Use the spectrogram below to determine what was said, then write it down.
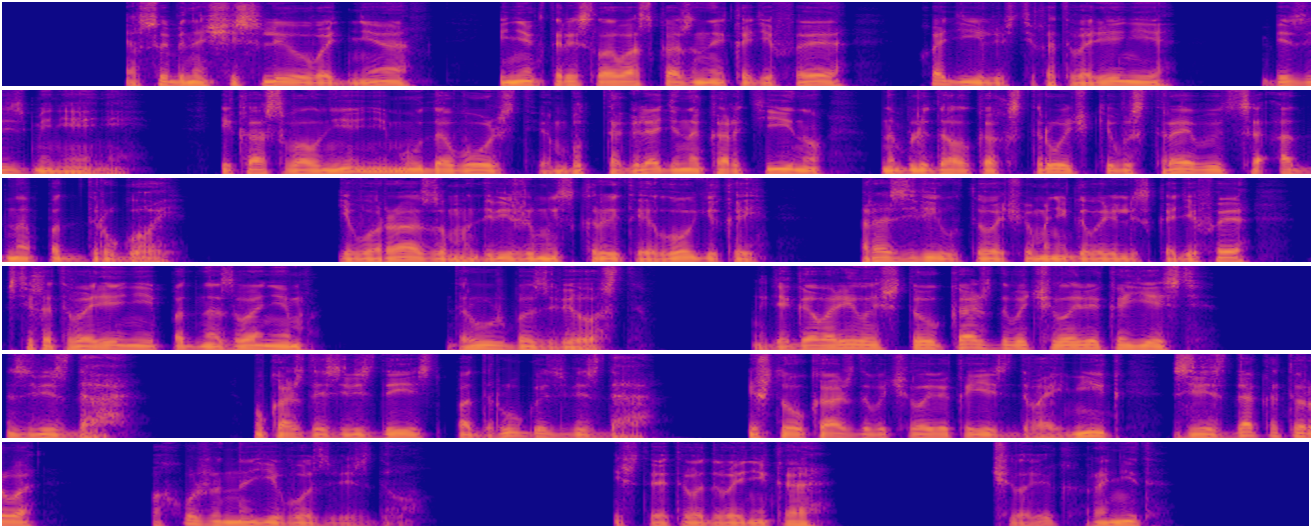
особенно счастливого дня и некоторые слова, сказанные Кадифе, входили в стихотворение без изменений. И Ка с волнением и удовольствием, будто глядя на картину, наблюдал, как строчки выстраиваются одна под другой. Его разум, движимый скрытой логикой, развил то, о чем они говорили с Кадифе в стихотворении под названием «Дружба звезд», где говорилось, что у каждого человека есть звезда, у каждой звезды есть подруга-звезда, и что у каждого человека есть двойник, звезда которого похожа на его звезду и что этого двойника человек хранит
